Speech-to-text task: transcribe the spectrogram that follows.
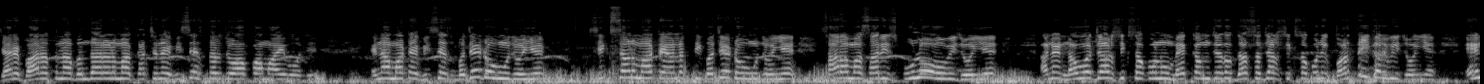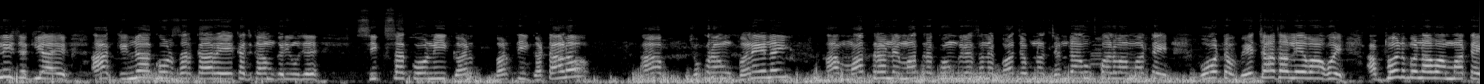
જ્યારે ભારતના બંધારણમાં કચ્છને વિશેષ દરજ્જો આપવામાં આવ્યો છે. એના માટે વિશેષ બજેટ હોવું જોઈએ. શિક્ષણ માટે અલગથી બજેટ હોવું જોઈએ. સારામાં સારી સ્કૂલો હોવી જોઈએ. અને નવ હજાર શિક્ષકોનું મેકમ છે તો દસ હજાર શિક્ષકોની ભરતી કરવી જોઈએ. એની જગ્યાએ આ કિન્નાખોર સરકારે એક જ કામ કર્યું છે. શિક્ષકોની ભરતી ઘટાડો. આ છોકરાઓ ભણે નહીં. આ માત્ર ને માત્ર કોંગ્રેસ અને ભાજપના ઝંડા ઉપાડવા માટે, વોટ વેચાતા લેવા હોય, અભણ બનાવવા માટે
